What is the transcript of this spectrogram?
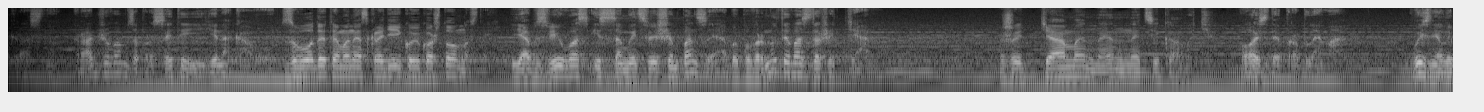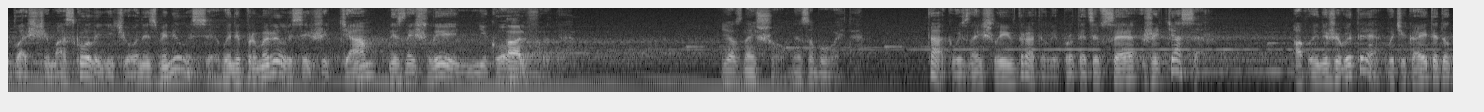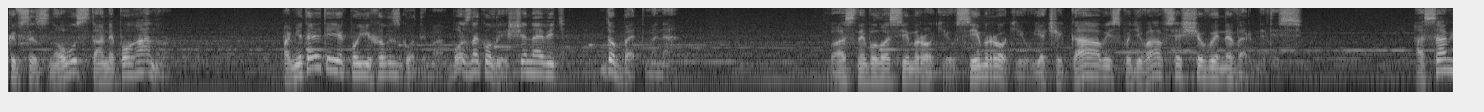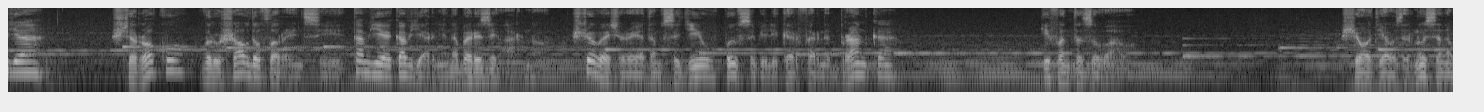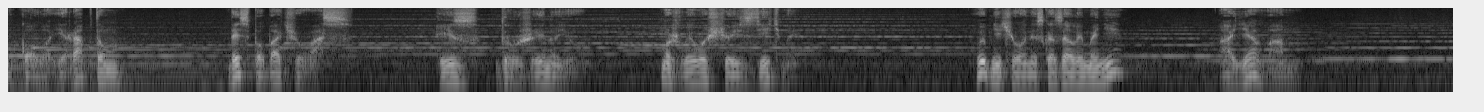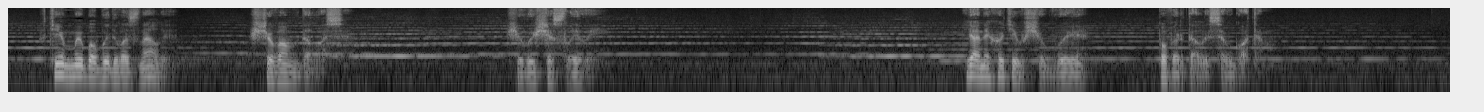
Прекрасно. Раджу вам запросити її на каву. Зводите мене з крадійкою коштовностей. Я б звів вас із самицею шимпанзе, аби повернути вас до життя. Життя мене не цікавить. Ось де проблема. Ви зняли плащ і маску, але нічого не змінилося. Ви не примирилися із життям, не знайшли нікого. Альфреде. Я знайшов, не забувайте. Так, ви знайшли і втратили, проте це все життя, сер. А ви не живете. Ви чекаєте, доки все знову стане погано. Пам'ятаєте, як поїхали з Готема? Бозна коли ще навіть до Бетмена. Вас не було сім років. Сім років я чекав і сподівався, що ви не вернетесь. А сам я щороку вирушав до Флоренції. Там є кав'ярні на березі Арно. Щовечора я там сидів, пив собі лікер Фернет Бранка і фантазував, що от я озирнуся навколо і раптом десь побачу вас із дружиною, можливо, що із дітьми. Ви б нічого не сказали мені, а я вам. Втім, ми б обидва знали, що вам вдалося, що ви щасливий. Я не хотів, щоб ви поверталися в Готем.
